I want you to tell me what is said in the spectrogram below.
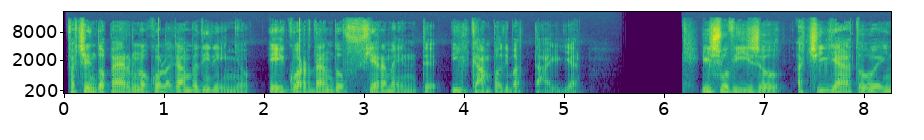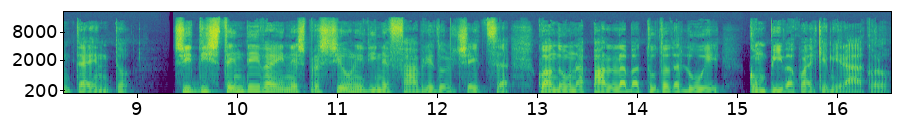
facendo perno con la gamba di legno e guardando fieramente il campo di battaglia. Il suo viso, accigliato e intento, si distendeva in espressioni di ineffabile dolcezza quando una palla battuta da lui compiva qualche miracolo.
